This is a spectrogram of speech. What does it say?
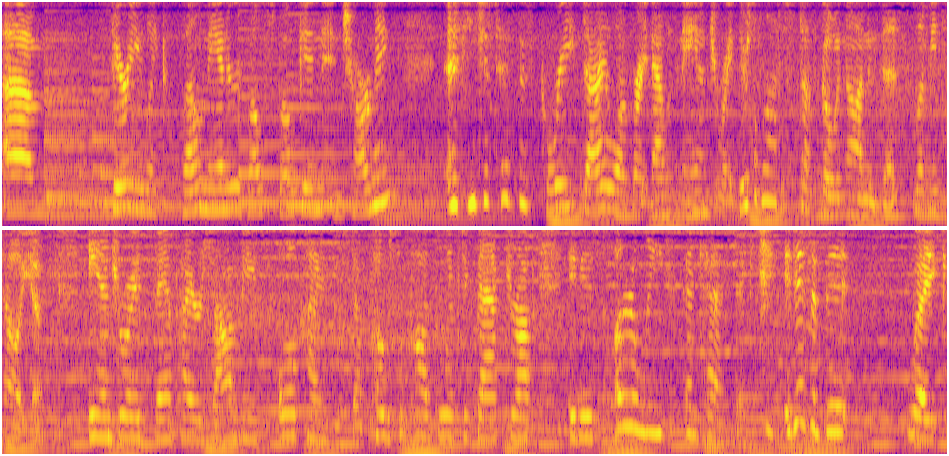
Um, very, like, well-mannered, well-spoken, and charming. And he just has this great dialogue right now with an android. There's a lot of stuff going on in this, let me tell you. Androids, vampires, zombies, all kinds of stuff. Post-apocalyptic backdrop. It is utterly fantastic. It is a bit, like,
